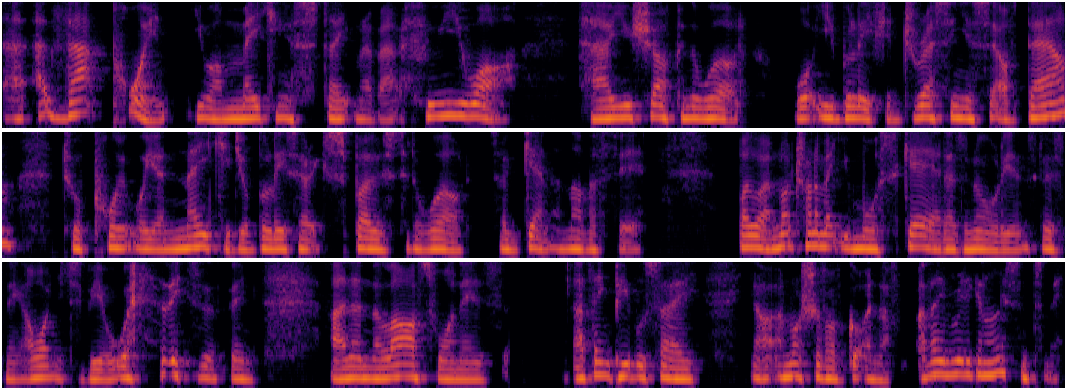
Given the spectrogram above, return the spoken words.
at that point you are making a statement about who you are, how you show up in the world, what you believe. You're dressing yourself down to a point where you're naked. Your beliefs are exposed to the world. So again, another fear. By the way, I'm not trying to make you more scared as an audience listening. I want you to be aware these are the things. And then the last one is I think people say, you know, I'm not sure if I've got enough. Are they really going to listen to me?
